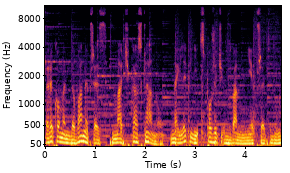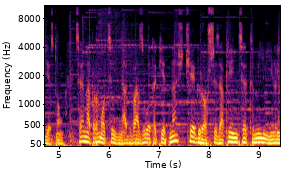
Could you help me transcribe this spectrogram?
Rekomendowane przez Maćka z klanu. Najlepiej spożyć w wannie przed 20. Cena promocyjna 2 zł 15 groszy za 500 ml.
